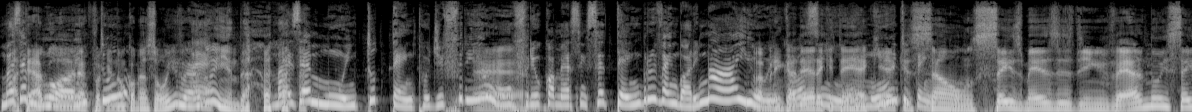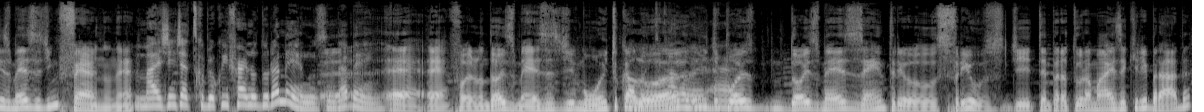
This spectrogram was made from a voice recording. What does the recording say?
Mas Até é agora, muito, porque não começou o inverno É. ainda. Mas é muito tempo de frio. É. O frio começa em setembro e vai embora em maio. A brincadeira então, que assim, tem é aqui é que tempo. são seis meses de inverno e seis meses de inferno, né? Mas a gente já descobriu que o inferno dura menos, ainda bem. É, é, foram dois meses de muito calor, Muito calor, e é. depois dois meses entre os frios de temperatura mais equilibrada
